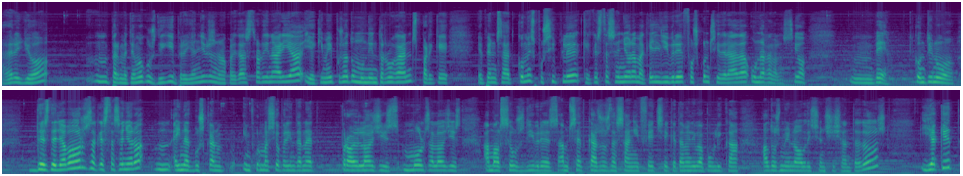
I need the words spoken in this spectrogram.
A veure, jo mm, permeteu-me que us digui, però hi ha llibres en una qualitat extraordinària i aquí m'he posat un munt d'interrogants perquè he pensat com és possible que aquesta senyora amb aquell llibre fos considerada una revelació. Mm, Bé, continuo. Des de llavors, aquesta senyora mm, ha anat buscant informació per internet però elogis, molts elogis amb els seus llibres, amb set casos de sang i fetge, que també li va publicar el 2009, edició 62, i aquest,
